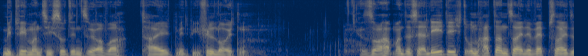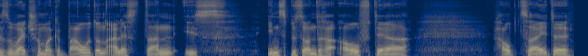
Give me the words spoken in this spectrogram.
mit wem man sich so den Server teilt, mit wie vielen Leuten. So hat man das erledigt und hat dann seine Webseite soweit schon mal gebaut und alles. Dann ist insbesondere auf der Hauptseite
